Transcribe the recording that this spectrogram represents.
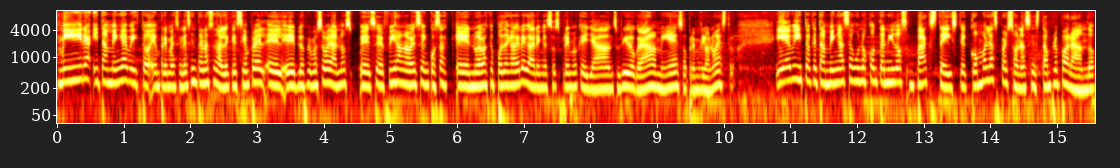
Mira, y también he visto en premiaciones internacionales que siempre el- el- el- los premios soberanos eh, se fijan a veces en cosas eh, nuevas que pueden agregar en esos premios que ya han surgido, Grammy, eso, Premio Lo Nuestro. Y he visto que también hacen unos contenidos backstage de cómo las personas se están preparando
